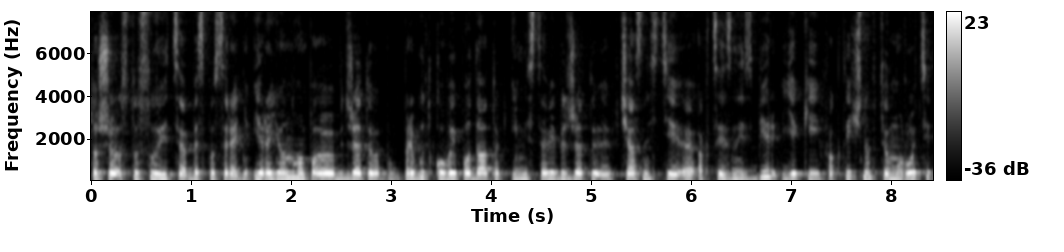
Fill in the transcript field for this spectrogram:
те, що стосується безпосередньо і районного бюджету, прибутковий податок, і місцеві бюджети, в частності е, акцизний збір, який фактично в цьому році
